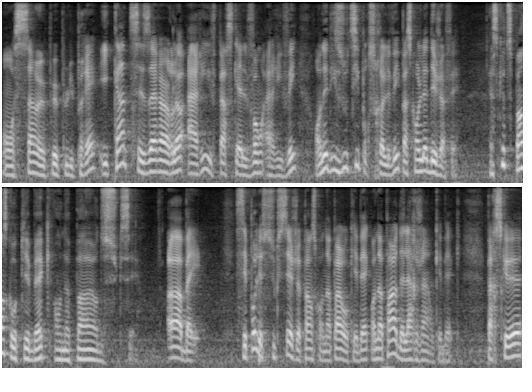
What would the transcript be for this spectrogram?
On se sent un peu plus près. Et quand ces erreurs-là arrivent parce qu'elles vont arriver, on a des outils pour se relever parce qu'on l'a déjà fait. Est-ce que tu penses qu'au Québec, on a peur du succès? Ah ben, c'est pas le succès, je pense, qu'on a peur au Québec. On a peur de l'argent au Québec. Parce qu'il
